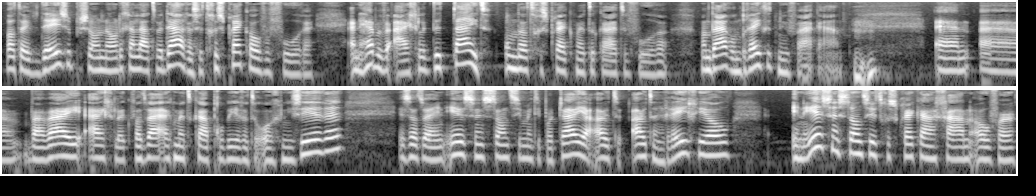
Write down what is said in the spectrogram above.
wat heeft deze persoon nodig en laten we daar eens het gesprek over voeren. En hebben we eigenlijk de tijd om dat gesprek met elkaar te voeren? Want daar ontbreekt het nu vaak aan. En uh, waar wij eigenlijk, wat wij eigenlijk met elkaar proberen te organiseren, is dat wij in eerste instantie met die partijen uit, uit een regio in eerste instantie het gesprek aangaan over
